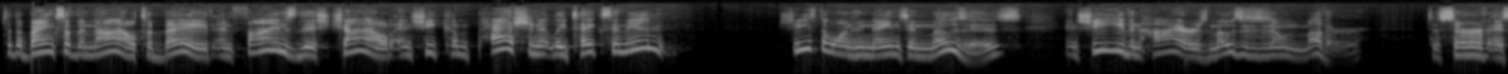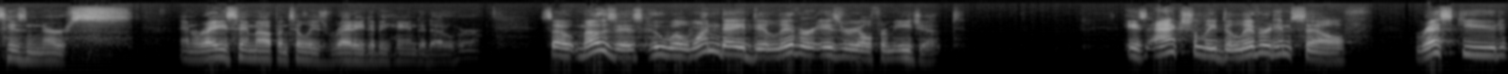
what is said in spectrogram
to the banks of the Nile to bathe and finds this child, and she compassionately takes him in. She's the one who names him Moses, and she even hires Moses' own mother to serve as his nurse and raise him up until he's ready to be handed over. So, Moses, who will one day deliver Israel from Egypt, is actually delivered himself, rescued,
